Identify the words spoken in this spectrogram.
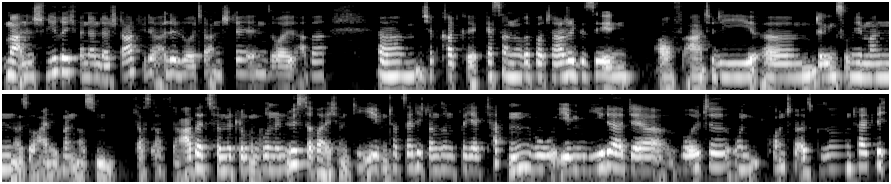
immer alles schwierig, wenn dann der Staat wieder alle Leute anstellen soll. Aber ähm, ich habe gerade gestern eine Reportage gesehen auf Arte, die, ähm, da ging es um jemanden, also jemanden aus, dem, aus, aus der Arbeitsvermittlung im Grunde in Österreich und die eben tatsächlich dann so ein Projekt hatten, wo eben jeder, der wollte und konnte, also gesundheitlich,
